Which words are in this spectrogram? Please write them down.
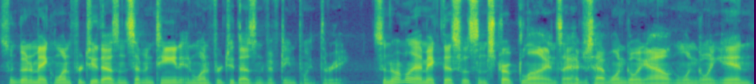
So I'm going to make one for 2017 and one for 2015.3. So normally I make this with some stroked lines. I just have one going out and one going in,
